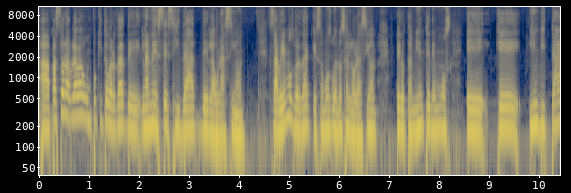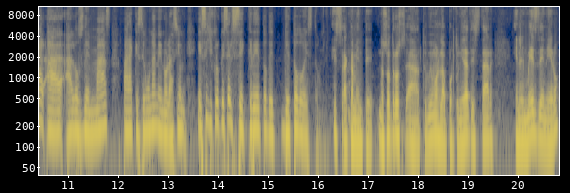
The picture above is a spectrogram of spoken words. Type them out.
Ah, Pastor, hablaba un poquito, ¿verdad?, de la necesidad de la oración. Sabemos, ¿verdad?, que somos buenos en la oración, pero también tenemos eh, que invitar a, los demás para que se unan en oración. Ese yo creo que es el secreto de, de todo esto. Exactamente. Nosotros uh, tuvimos la oportunidad de estar en el mes de enero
